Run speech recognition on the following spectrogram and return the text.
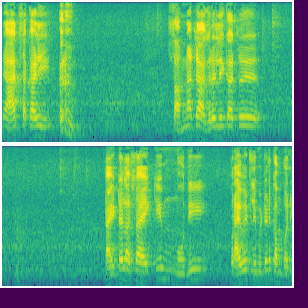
आज सकाळी सामनाच्या अग्रलेखाचं टायटल असं आहे की मोदी प्रायव्हेट लिमिटेड कंपनी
